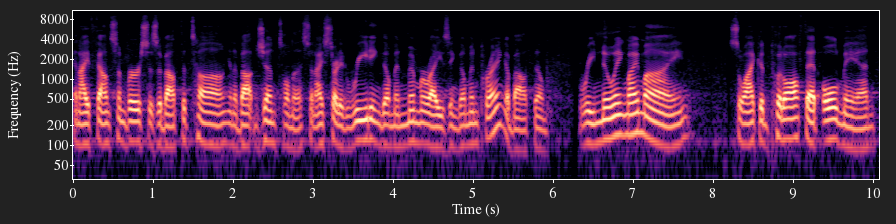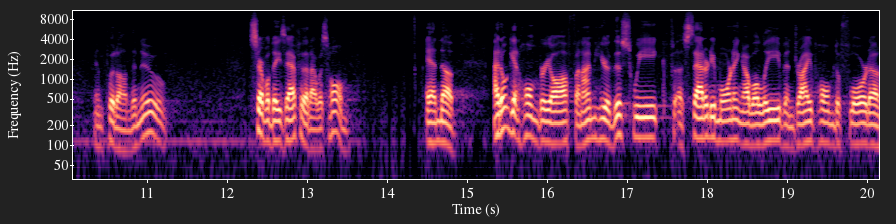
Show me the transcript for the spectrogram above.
and I found some verses about the tongue and about gentleness, and I started reading them and memorizing them and praying about them, renewing my mind so I could put off that old man and put on the new. Several days after that, I was home. And uh, I don't get home very often. I'm here this week. Uh, Saturday morning, I will leave and drive home to Florida.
